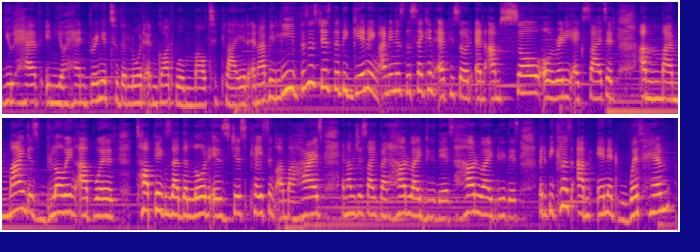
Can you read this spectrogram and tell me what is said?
you have in your hand bring it to the lord and god will multiply it. And i believe this is just the beginning. I mean it's the second second episode and I'm so already excited. Um, my mind is blowing up with topics that the Lord is just placing on my heart. And I'm just like, but how do I do this? How do I do this? But because I'm in it with Him,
